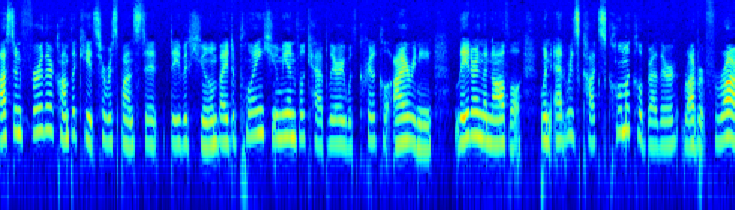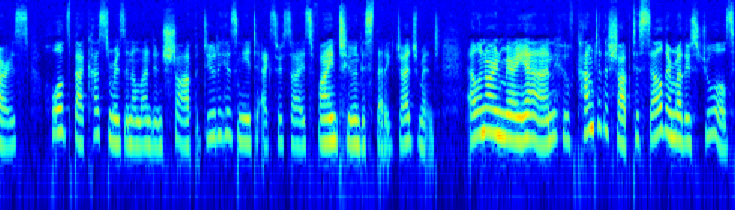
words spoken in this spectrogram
Austen further complicates her response to David Hume by deploying Humean vocabulary with critical irony later in the novel when Edward's coxcomical brother, Robert Ferrars, holds back customers in a London shop due to his need to exercise fine tuned aesthetic judgment. Elinor and Marianne, who've come to the shop to sell their mother's jewels,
